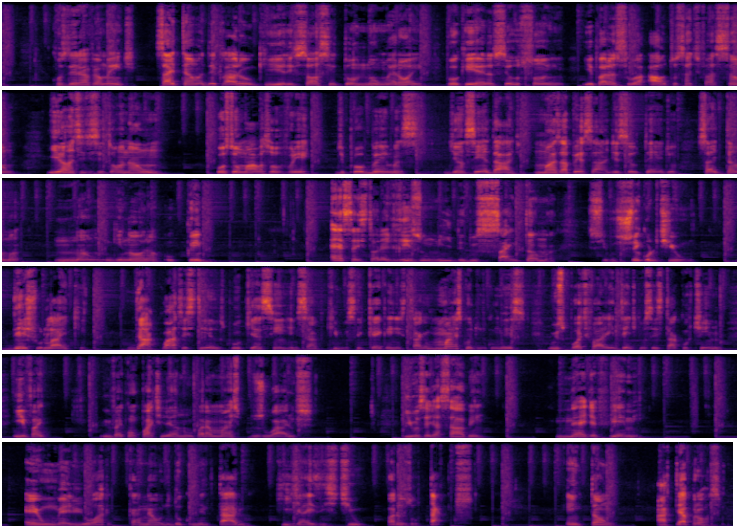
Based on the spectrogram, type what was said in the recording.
consideravelmente. Saitama declarou que ele só se tornou um herói porque era seu sonho e para sua autossatisfação, e antes de se tornar um, costumava sofrer de problemas de ansiedade, mas apesar de seu tédio, Saitama não ignora o crime essa história resumida do Saitama. Se você curtiu, deixa o like, dá quatro estrelas, porque assim a gente sabe que você quer que a gente traga mais conteúdo como esse. O Spotify entende que você está curtindo e vai, e vai compartilhando para mais usuários. E você já sabe, hein? Nerd FM é o melhor canal de documentário que já existiu para os otakus. Então, até a próxima.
